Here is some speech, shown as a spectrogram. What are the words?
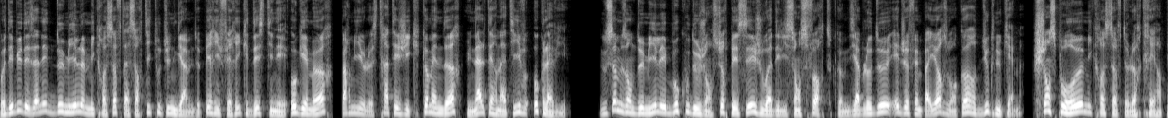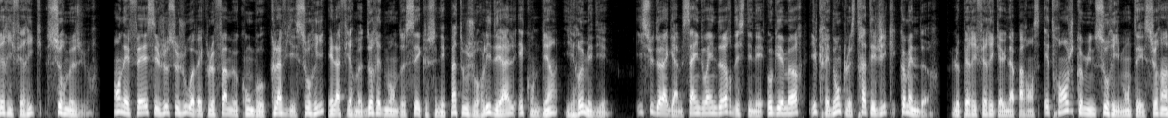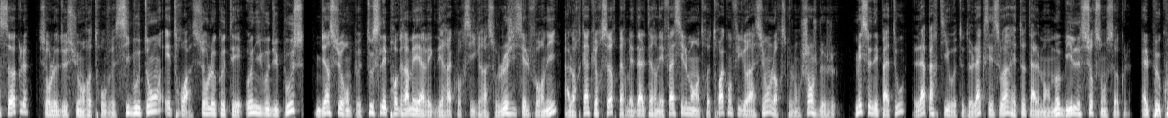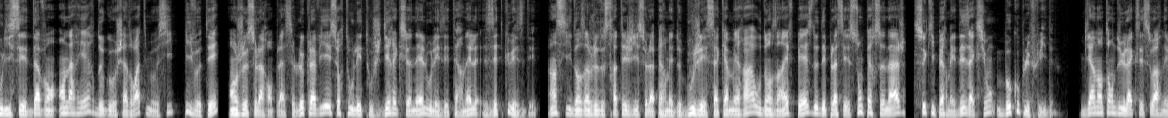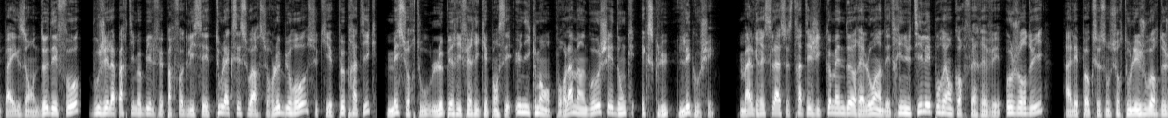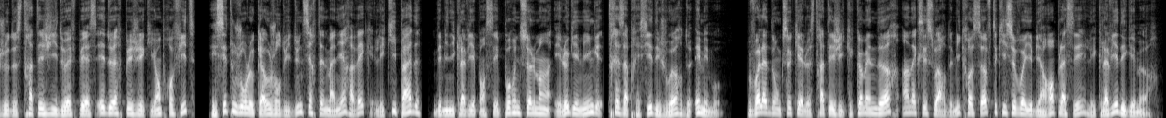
Au début des années 2000, Microsoft a sorti toute une gamme de périphériques destinés aux gamers, parmi eux le stratégique Commander, une alternative au clavier. Nous sommes en 2000 et beaucoup de gens sur PC jouent à des licences fortes comme Diablo 2, Age of Empires ou encore Duke Nukem. Chance pour eux, Microsoft leur crée un périphérique sur mesure. En effet, ces jeux se jouent avec le fameux combo clavier-souris et la firme de Redmond sait que ce n'est pas toujours l'idéal et compte bien y remédier. Issu de la gamme Sidewinder destinée aux gamers, il crée donc le Strategic Commander. Le périphérique a une apparence étrange comme une souris montée sur un socle. Sur le dessus, on retrouve 6 boutons et 3 sur le côté au niveau du pouce. Bien sûr, on peut tous les programmer avec des raccourcis grâce au logiciel fourni, alors qu'un curseur permet d'alterner facilement entre trois configurations lorsque l'on change de jeu. Mais ce n'est pas tout, la partie haute de l'accessoire est totalement mobile sur son socle. Elle peut coulisser d'avant en arrière, de gauche à droite, mais aussi pivoter. En jeu, cela remplace le clavier et surtout les touches directionnelles ou les éternels ZQSD. Ainsi, dans un jeu de stratégie, cela permet de bouger sa caméra ou dans un FPS de déplacer son personnage, ce qui permet des actions beaucoup plus fluides. Bien entendu, l'accessoire n'est pas exempt de défauts. Bouger la partie mobile fait parfois glisser tout l'accessoire sur le bureau, ce qui est peu pratique, mais surtout, le périphérique est pensé uniquement pour la main gauche et donc exclut les gauchers. Malgré cela, ce stratégique Commander est loin d'être inutile et pourrait encore faire rêver aujourd'hui. À l'époque, ce sont surtout les joueurs de jeux de stratégie, de FPS et de RPG qui en profitent, et c'est toujours le cas aujourd'hui d'une certaine manière avec les keypads, des mini-claviers pensés pour une seule main et le gaming, très apprécié des joueurs de MMO. Voilà donc ce qu'est le stratégique Commander, un accessoire de Microsoft qui se voyait bien remplacer les claviers des gamers.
